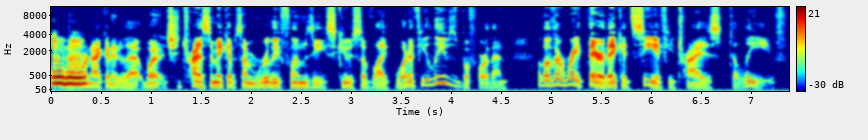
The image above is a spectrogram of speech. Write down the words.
You know, mm-hmm. we're not going to do that. What she tries to make up some really flimsy excuse of like, what if he leaves before then? Although they're right there, they could see if he tries to leave.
